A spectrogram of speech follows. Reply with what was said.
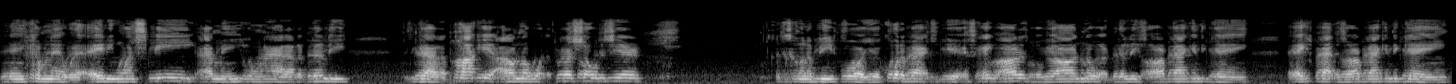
Then he coming in with an 81 speed. I mean, he gonna have that ability. You got a pocket. I don't know what the threshold is here. It's gonna be for your quarterback to get escape artists, but we all know abilities are back in the game. X factors are back in the game.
